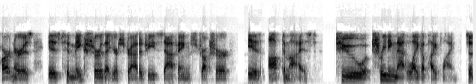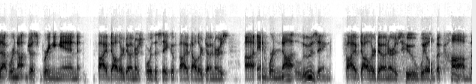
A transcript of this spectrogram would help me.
partners is to make sure that your strategy, staffing, structure is optimized to treating that like a pipeline so that we're not just bringing in $5 donors for the sake of $5 donors, uh, and we're not losing $5 donors who will become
